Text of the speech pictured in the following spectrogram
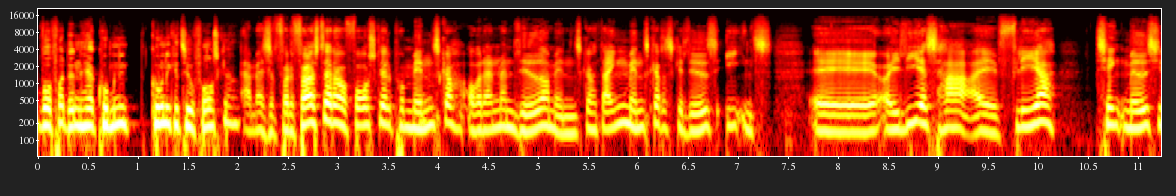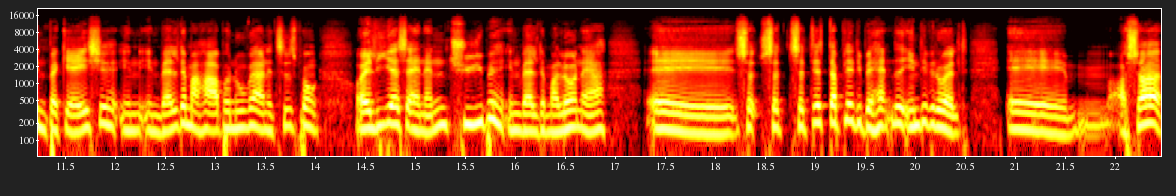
Hvorfor den her kommuni- kommunikativ forskel? Jamen, altså, for det første er der jo forskel på mennesker, og hvordan man leder mennesker. Der er ingen mennesker, der skal ledes ens. Øh, og Elias har øh, flere ting med sin bagage, end, end Valdemar har på nuværende tidspunkt. Og Elias er en anden type, end Valdemar Lund er. Øh, så så, så det, der bliver de behandlet individuelt. Øh, og så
